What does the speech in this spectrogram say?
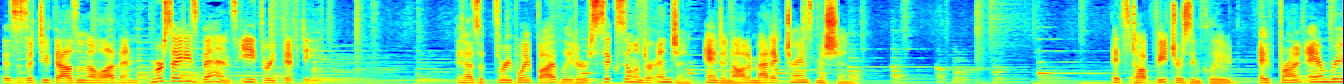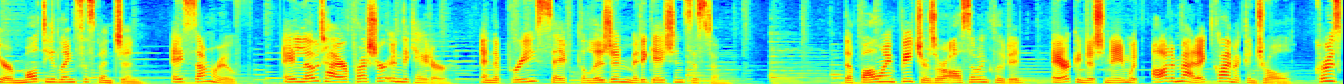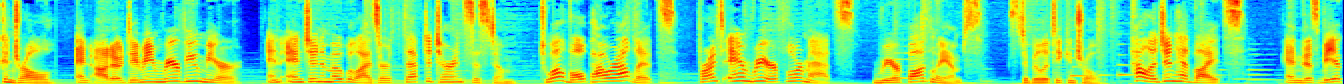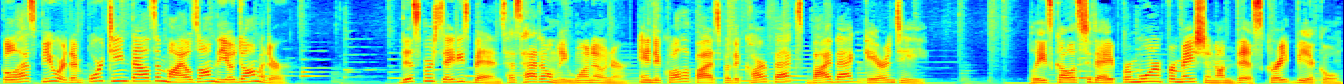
This is a 2011 Mercedes-Benz E350. It has a 3.5-liter six-cylinder engine and an automatic transmission. Its top features include a front and rear multi-link suspension, a sunroof, a low tire pressure indicator, and the pre-safe collision mitigation system. The following features are also included air conditioning with automatic climate control, cruise control, an auto-dimming rearview mirror, an engine immobilizer theft deterrent system, 12 volt power outlets, front and rear floor mats, rear fog lamps, stability control, halogen headlights, and this vehicle has fewer than 14,000 miles on the odometer. This Mercedes-Benz has had only one owner, and it qualifies for the Carfax buyback guarantee. Please call us today for more information on this great vehicle.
